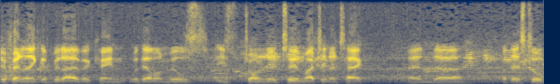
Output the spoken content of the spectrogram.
if anything, a bit over keen with Alan Mills. He's trying to do too much in attack, and uh, but they're still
